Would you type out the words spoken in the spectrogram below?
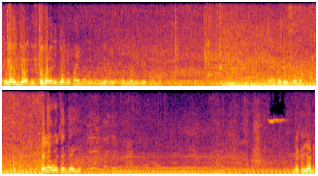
તો ભાઈ જો, દૂધ તો ભરેલી ગયો આપણે ફાઇનલી નહીં ગયો પણ બની ગયો એક નંબર તો આપણે જઈશું અમે. હેડા વર્ષન જઈએ જકડી જા ને.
